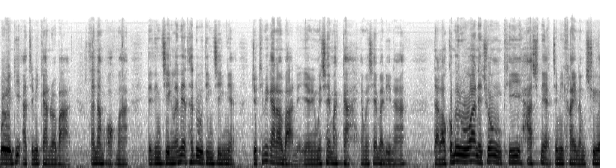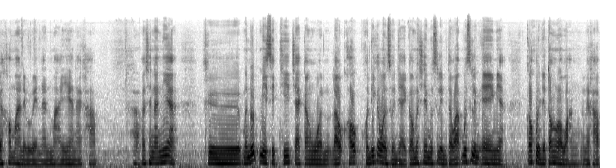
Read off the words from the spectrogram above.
บริเวณที่อาจจะมีการระบาดและนำออกมา แต่จริง ๆ แล้วเนี่ยถ้าดูจริงๆเนี่ยจุดที่มีการระบาดเนี่ยยังไม่ใช่มักกะยังไม่ใช่มาดีนะ แต่เราก็ไม่รู้ว่าในช่วงที่ฮัชเนี่ยจะมีใครนำเชื้อเข้ามาในบริเวณนั้นไหมอะนะครับครับ เพราะฉะนั้นเนี่ย คือมนุษย์มีสิทธิ์ที่จะกังวล แล้วเขาคนที่กังวลส่วนใหญ่ก็ไม่ใช่มุสลิม แต่ว่ามุสลิมเองเนี่ยก็ควรจะต้องระวังนะครับ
